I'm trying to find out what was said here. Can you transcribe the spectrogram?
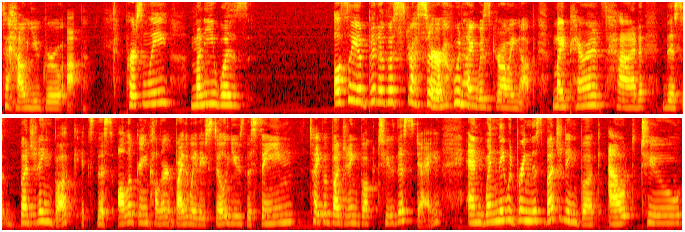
to how you grew up. Personally, money was Say a bit of a stressor when I was growing up. My parents had this budgeting book. It's this olive green color. By the way, they still use the same type of budgeting book to this day. And when they would bring this budgeting book out to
